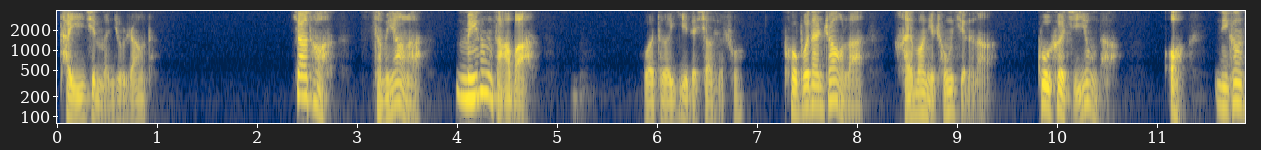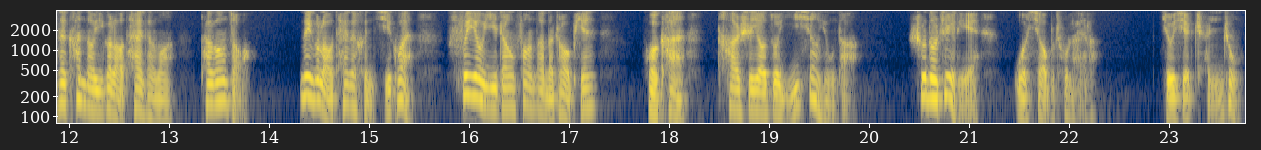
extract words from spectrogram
他一进门就嚷着：“丫头，怎么样了？没弄砸吧？”我得意的笑笑说：“我不但照了，还帮你冲洗了呢，顾客急用的。”哦，你刚才看到一个老太太吗？她刚走。那个老太太很奇怪，非要一张放大的照片。我看他是要做遗像用的。说到这里，我笑不出来了，有些沉重，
